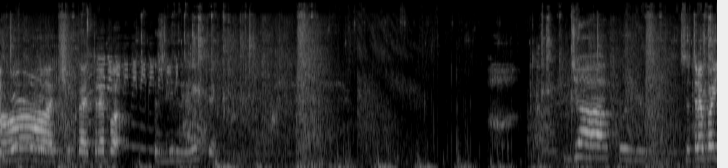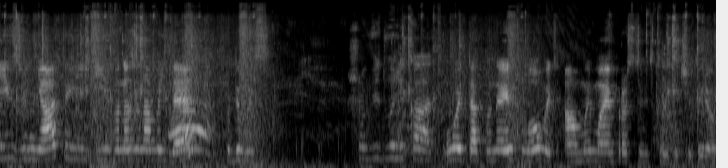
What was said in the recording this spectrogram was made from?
А, чекай, треба звільнити. Дякую. Це треба їх звільняти, і вона за нами йде. Подивись. Щоб відволікати. Ой, так, вона їх ловить, а ми маємо просто відкрити чотирьох.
